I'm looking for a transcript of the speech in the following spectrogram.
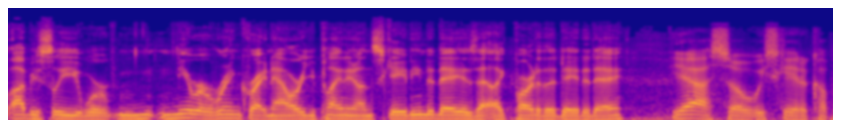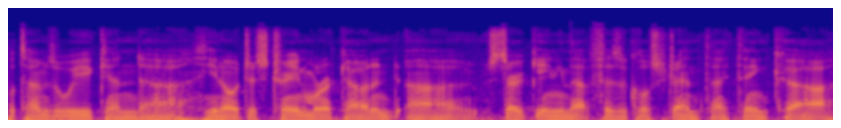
obviously we're near a rink right now. Are you planning on skating today? Is that like part of the day to day? Yeah, so we skate a couple times a week, and uh, you know, just train, work out, and uh, start gaining that physical strength. I think uh,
